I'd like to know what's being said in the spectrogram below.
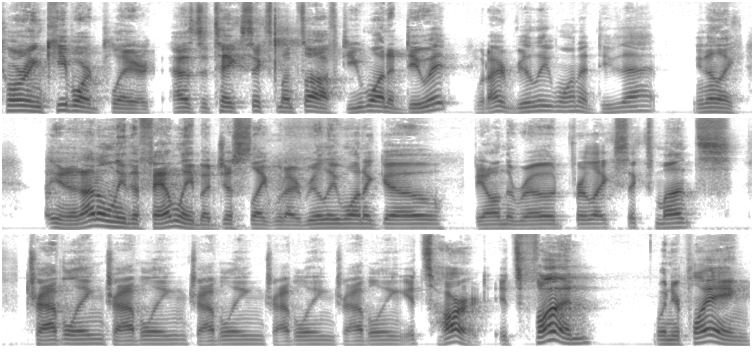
touring keyboard player has to take six months off. Do you want to do it? Would I really want to do that? You know, like, you know, not only the family, but just like, would I really want to go be on the road for like six months, traveling, traveling, traveling, traveling, traveling? It's hard. It's fun when you're playing,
